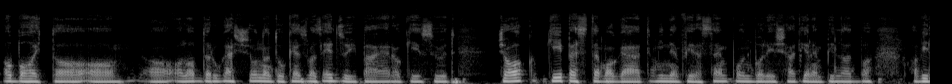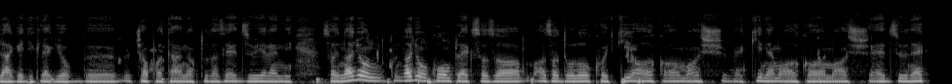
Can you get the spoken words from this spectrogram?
abba hagyta a, a, a labdarúgás, és onnantól kezdve az edzői pályára készült csak képezte magát mindenféle szempontból, és hát jelen pillanatban a világ egyik legjobb ö, csapatának tud az edzője lenni. Szóval nagyon, nagyon komplex az a, az a dolog, hogy ki alkalmas, meg ki nem alkalmas edzőnek,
